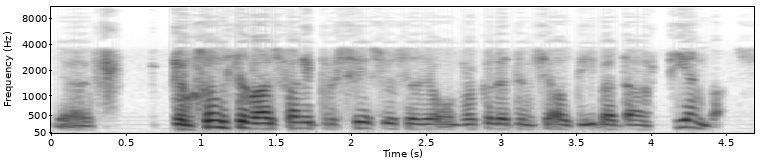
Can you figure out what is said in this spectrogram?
uh, ten gunste was van die proses soos hy ontwikkel het en selfs die wat daar teen was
